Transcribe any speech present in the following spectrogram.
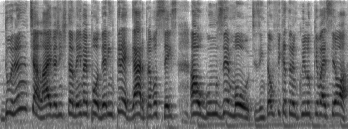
Durante a live a gente também vai poder entregar pra vocês alguns emotes, então fica tranquilo que vai ser, ó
